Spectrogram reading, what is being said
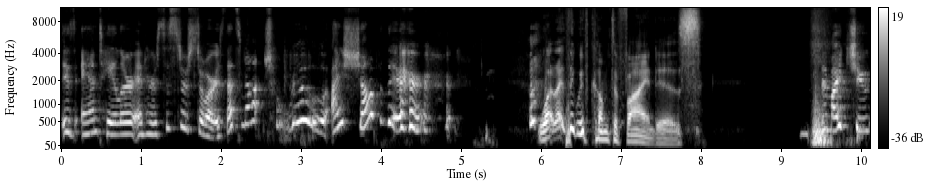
is Ann Taylor and her sister stores? That's not true. I shop there. what I think we've come to find is Am I chuggy?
